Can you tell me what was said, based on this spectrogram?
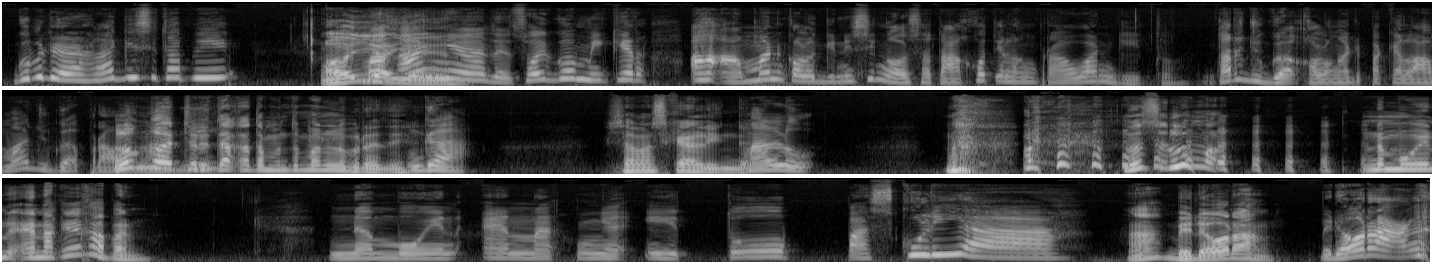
gue berdarah lagi sih tapi Oh iya iya. iya. makanya why gue mikir ah aman kalau gini sih nggak usah takut hilang perawan gitu ntar juga kalau nggak dipakai lama juga perawan Lo nggak cerita ke teman-teman lo berarti? nggak Sama sekali enggak. malu Terus lu mau- nemuin enaknya kapan? nemuin enaknya itu pas kuliah Hah? Beda orang. beda orang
